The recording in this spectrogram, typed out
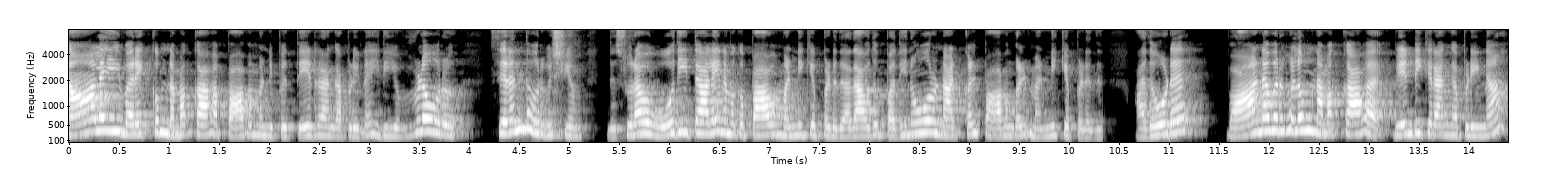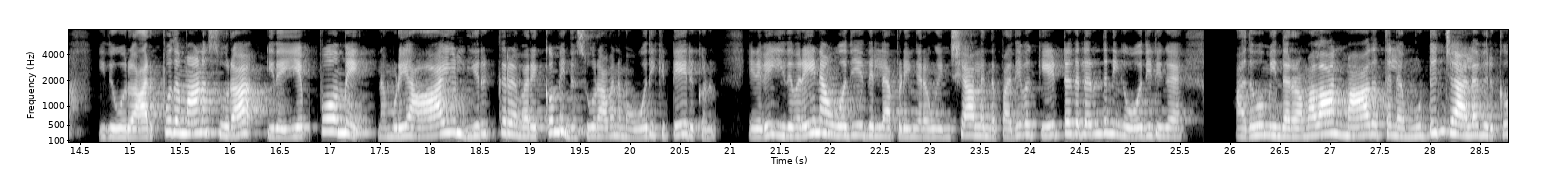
நாளை வரைக்கும் நமக்காக பாவ மன்னிப்பு தேடுறாங்க அப்படின்னா இது எவ்வளோ ஒரு சிறந்த ஒரு விஷயம். இந்த சுறாவை ஓதிட்டாலே நமக்கு பாவம் மன்னிக்கப்படுது. அதாவது பதினோரு நாட்கள் பாவங்கள் மன்னிக்கப்படுது. அதோட வானவர்களும் நமக்காக வேண்டிக்கிறாங்க அப்படின்னா இது ஒரு அற்புதமான சூறா. இதை எப்போவுமே நம்முடைய ஆயுள் இருக்கிற வரைக்கும் இந்த சூறாவை நம்ம ஓதிக்கிட்டே இருக்கணும். எனவே இதுவரை நான் ஓதியதில்லை அப்படிங்கிறவங்க இன்ஷால்ல இந்த பதிவை கேட்டதுலேருந்து நீங்கள் ஓதிடுங்க. அதுவும் இந்த ரமலான் மாதத்தில் முடிஞ்ச அளவிற்கு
